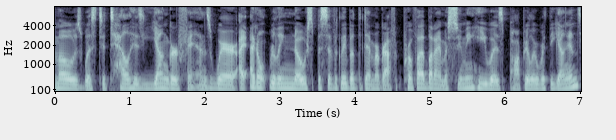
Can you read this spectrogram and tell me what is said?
MOs was to tell his younger fans, where I, I don't really know specifically about the demographic profile, but I'm assuming he was popular with the youngins,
